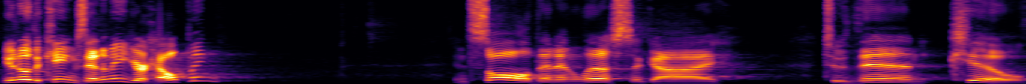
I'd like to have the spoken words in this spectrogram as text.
You know the king's enemy? You're helping? And Saul then enlists a guy to then kill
